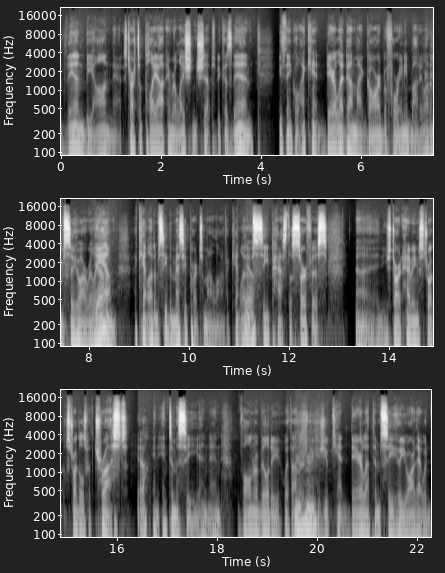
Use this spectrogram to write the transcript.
then beyond that. It starts to play out in relationships because then you think, well, I can't dare let down my guard before anybody. Let them see who I really Yeah. am. I can't let them see the messy parts of my life. I can't let Yeah. them see past the surface. Uh, you start having strugg- struggles with trust Yeah. and intimacy and, and vulnerability with others Mm-hmm. because you can't dare let them see who you are. That would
